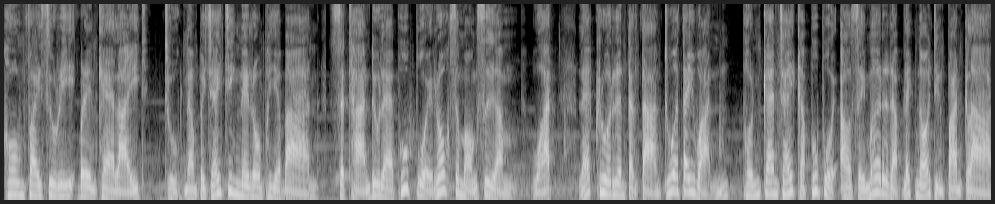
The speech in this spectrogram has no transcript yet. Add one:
โคมไฟสุริเบรนแคร์ไลท์ ถูกนำไปใช้จริงในโรงพยาบาล สถานดูแลผู้ป่วยโรคสมองเสื่อม วัด และครัวเรือนต่างๆ ทั่วไต้หวัน ผลการใช้กับผู้ป่วยอัลไซเมอร์ระดับเล็กน้อยถึงปานกลาง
